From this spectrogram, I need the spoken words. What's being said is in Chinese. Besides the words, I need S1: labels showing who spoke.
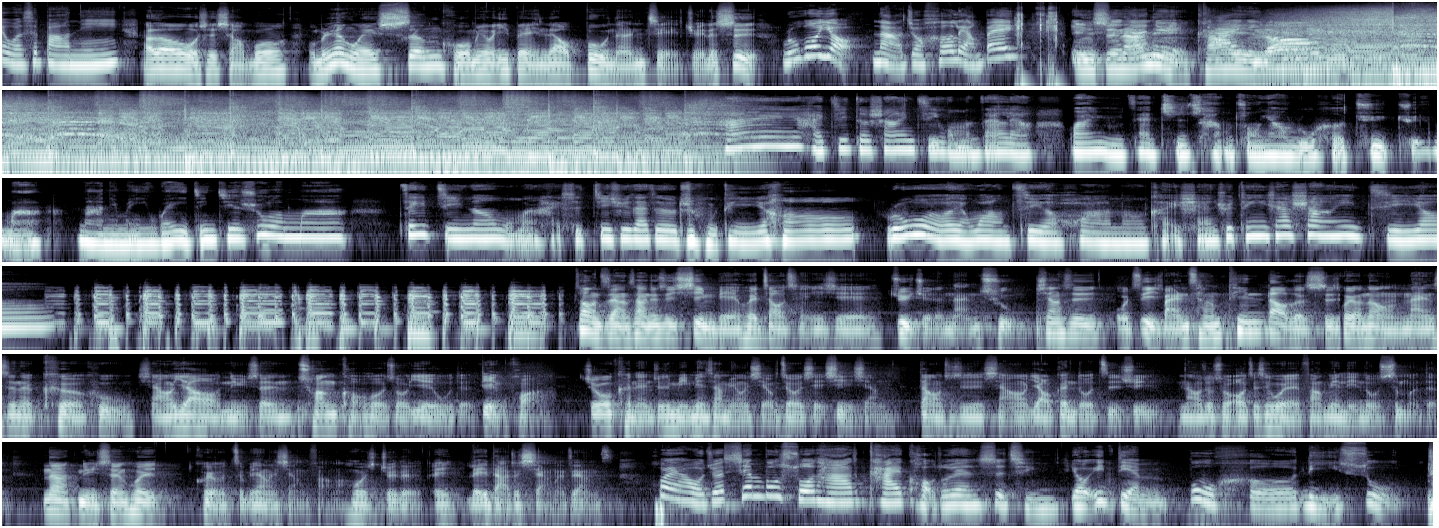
S1: 嗨，我是宝妮。
S2: Hello，我是小波。我们认为生活没有一杯饮料不能解决的事。
S1: 如果有，那就喝两杯。
S2: 饮食男女开饮喽！
S3: 嗨，还记得上一集我们在聊关于在职场中要如何拒绝吗？那你们以为已经结束了吗？这一集呢，我们还是继续在这个主题哦。如果有点忘记的话呢，可以先去听一下上一集哦。
S2: 这种职场上，就是性别会造成一些拒绝的难处，像是我自己蛮常听到的是，会有那种男生的客户想要要女生窗口或者说业务的电话，就我可能就是名片上没有写，我只有写信箱，但我就是想要要更多资讯，然后就说哦，这是为了方便联络什么的。那女生会会有怎么样的想法吗？或者觉得哎，雷达就响了这样子？
S1: 会啊，我觉得先不说他开口这件事情有一点不合礼数，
